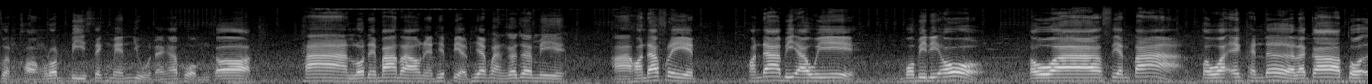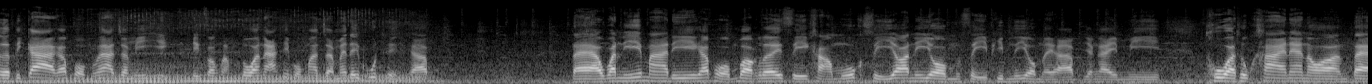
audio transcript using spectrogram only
ส่วนของรถ B segment อยู่นะครับผมก็ถ้ารถในบ้านเราเนี่ยที่เปรียบเทียบกันก็จะมีฮอ่า Honda f r e e d Honda BRV Mobilio ตัวเซียนต้าตัว Xpander แล้วก็ตัว Ertiga ครับผมก็อาจจะมีอีกอีกสองสามตัวนะที่ผมอาจจะไม่ได้พูดถึงครับ แต่วันนี้มาดีครับผมบอกเลยสีขาวมุก สียอดนิยม สีพิมพ์นิยมเลยครับ ยังไงมีทั่วทุกค่ายแน่นอน แต่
